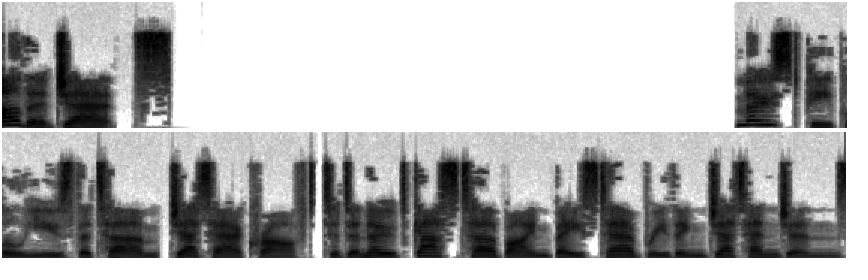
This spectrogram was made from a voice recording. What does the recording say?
Other jets Most people use the term jet aircraft to denote gas turbine-based air-breathing jet engines,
